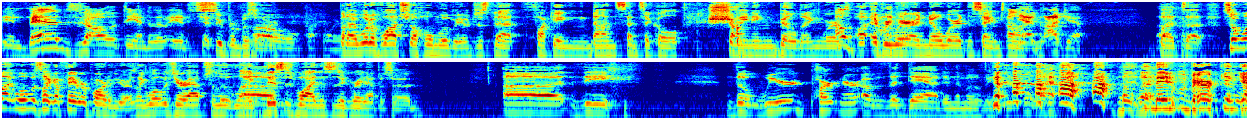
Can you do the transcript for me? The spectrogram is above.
in beds all at the end of the. It's just Super bizarre. So fucking weird. But I would have watched a whole movie of just that fucking nonsensical shining building where it's Oh, God, everywhere yeah. and nowhere at the same time. yeah, God, yeah. But uh, so what? What was like a favorite part of yours? Like, what was your absolute like? Um, this is why this is a great episode. Uh, the the weird partner of the dad in the movie. The, laugh, the, The Native American the guy.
